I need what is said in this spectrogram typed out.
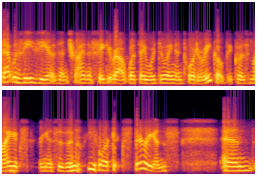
that was easier than trying to figure out what they were doing in Puerto Rico because my experience is a New York experience and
